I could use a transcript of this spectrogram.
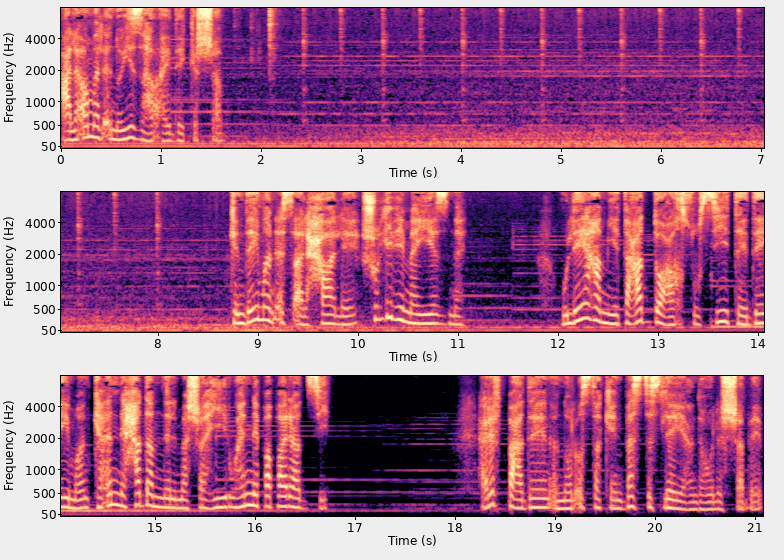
على أمل إنه يزهق هيداك الشاب. كنت دايما أسأل حالي شو اللي بيميزني؟ وليه عم يتعدوا على خصوصيتي دايما كأني حدا من المشاهير وهن باباراتزي؟ عرفت بعدين إنه القصة كانت بس تسلية عند هول الشباب.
